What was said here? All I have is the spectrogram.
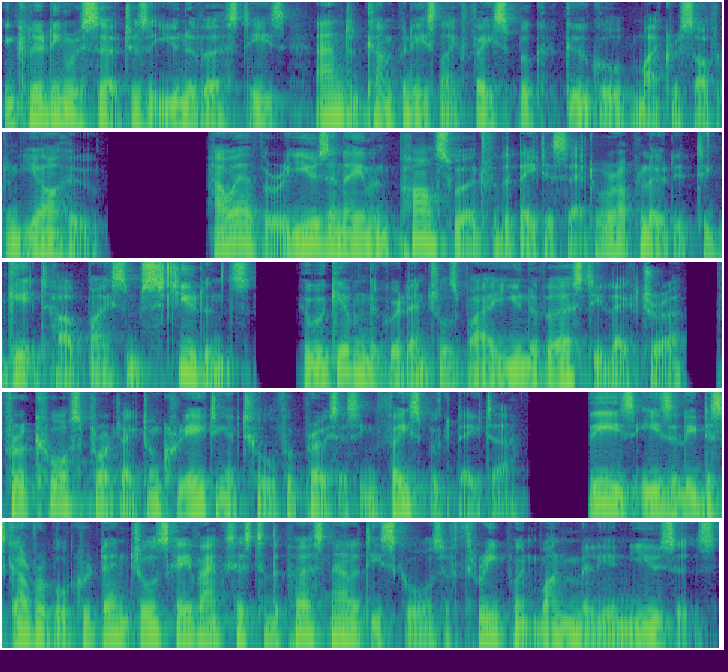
including researchers at universities and at companies like Facebook, Google, Microsoft, and Yahoo. However, a username and password for the dataset were uploaded to GitHub by some students who were given the credentials by a university lecturer for a course project on creating a tool for processing Facebook data. These easily discoverable credentials gave access to the personality scores of 3.1 million users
